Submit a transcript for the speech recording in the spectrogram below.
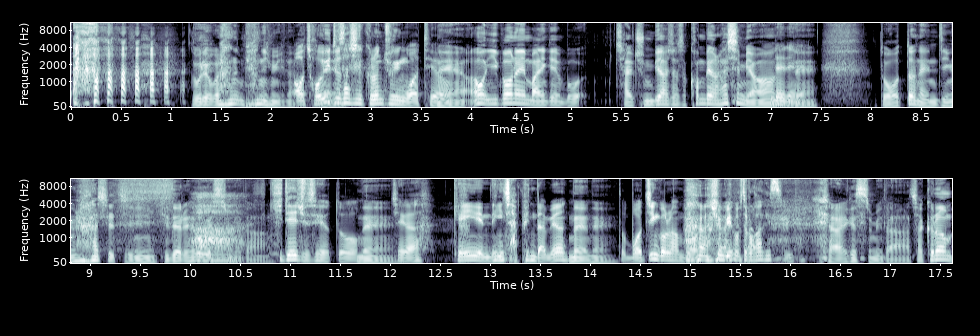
노력을 하는 편입니다. 어, 저희도 네. 사실 그런 쪽인 것 같아요. 네. 어, 이번에 만약에 뭐 잘 준비하셔서 컴백을 하시면 네네. 네. 또 어떤 엔딩을 하실지 기대를 해보겠습니다. 아, 기대해 주세요 또. 네. 제가 개인 엔딩이 잡힌다면 네네. 또 멋진 걸로 한번 준비해 보도록 하겠습니다. 자, 알겠습니다. 자, 그럼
